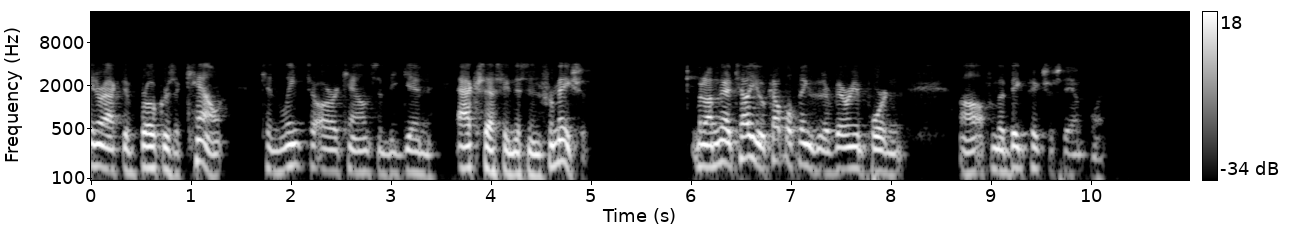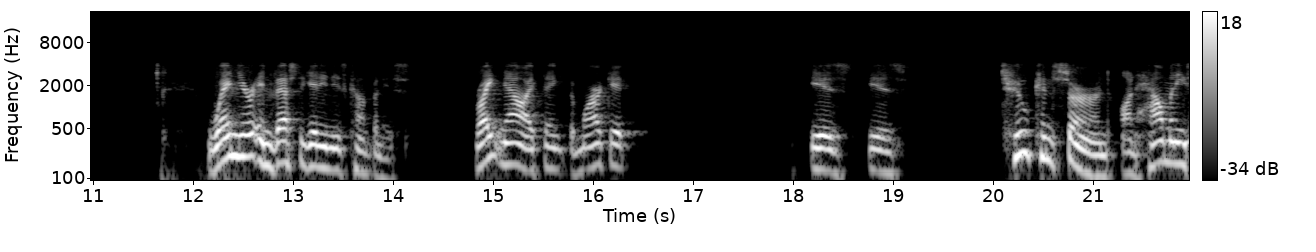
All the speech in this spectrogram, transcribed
interactive brokers account can link to our accounts and begin accessing this information. But I'm going to tell you a couple things that are very important uh, from a big picture standpoint. When you're investigating these companies, right now I think the market is is too concerned on how many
